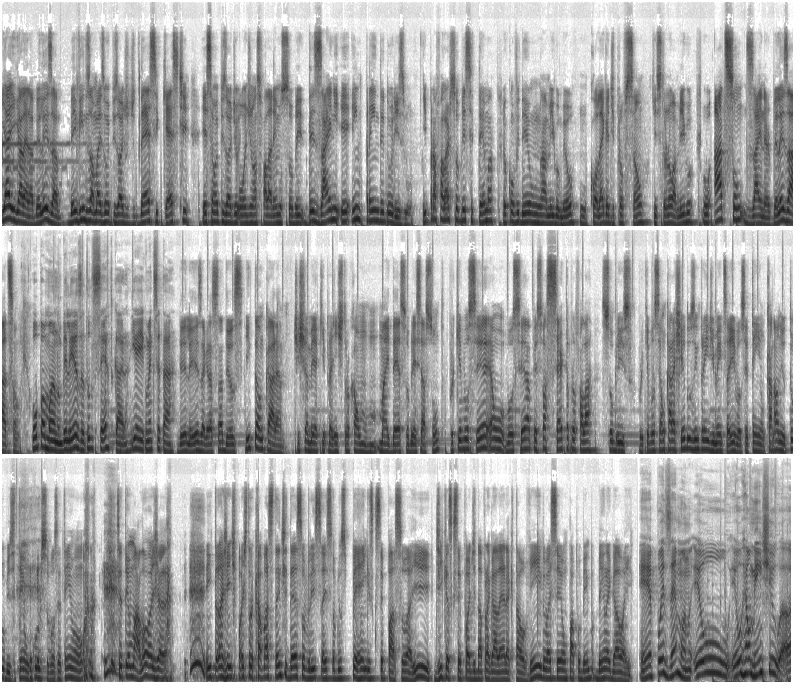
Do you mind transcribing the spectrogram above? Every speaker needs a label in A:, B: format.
A: E aí, galera, beleza? Bem-vindos a mais um episódio de DSCast. Esse é um episódio onde nós falaremos sobre design e empreendedorismo. E para falar sobre esse tema, eu convidei um amigo meu, um colega de profissão que se tornou amigo, o Adson Designer. Beleza, Adson?
B: Opa, mano, beleza? Tudo certo, cara? E aí, como é que você tá?
A: Beleza, graças a Deus. Então, cara, te chamei aqui pra gente trocar um, uma ideia sobre esse assunto, porque você é, um, você é a pessoa certa para falar sobre isso, porque você é um cara cheio dos empreendimentos empreendimentos aí, você tem um canal no YouTube, você tem um curso, você tem um. você tem uma loja, então a gente pode trocar bastante ideia sobre isso aí, sobre os perrengues que você passou aí, dicas que você pode dar pra galera que tá ouvindo. Vai ser um papo bem, bem legal aí.
B: É, pois é, mano. Eu, eu realmente.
